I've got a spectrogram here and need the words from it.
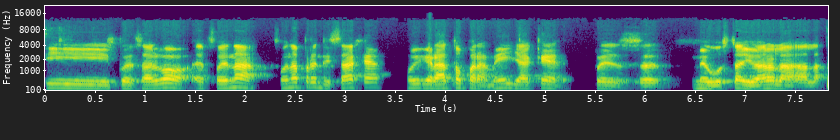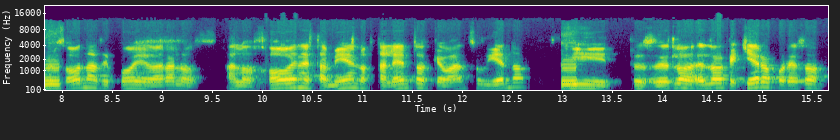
y pues algo, eh, fue, una, fue un aprendizaje muy grato para mí ya que pues eh, me gusta ayudar a, a las personas y puedo ayudar a los a los jóvenes también, los talentos que van subiendo. Y pues es lo, es lo que quiero, por eso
